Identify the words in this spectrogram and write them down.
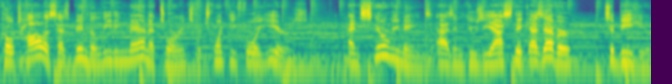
Coach Hollis has been the leading man at Torrance for 24 years and still remains as enthusiastic as ever to be here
